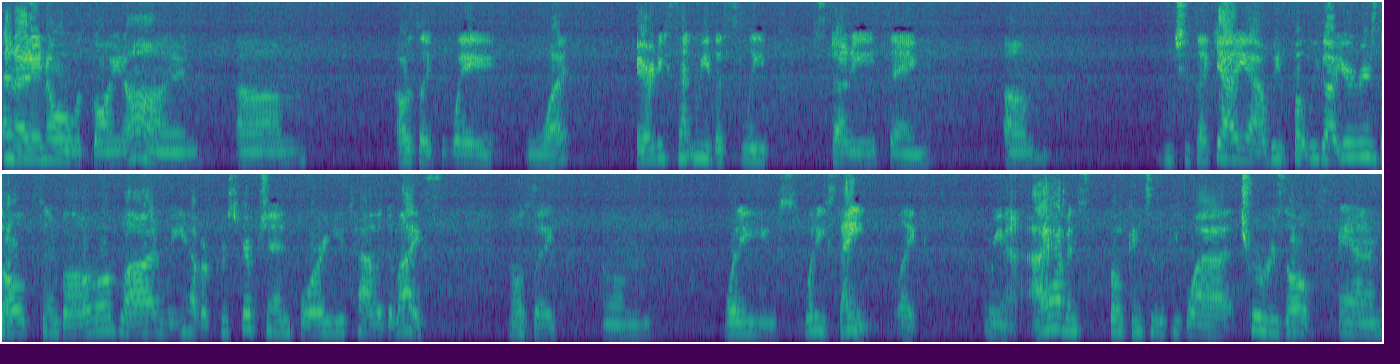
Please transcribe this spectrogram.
and I didn't know what was going on. Um, I was like, wait, what? They already sent me the sleep study thing. Um, and she's like, yeah, yeah, we but we got your results and blah blah blah, and we have a prescription for you to have a device. And I was like, um, what are you what are you saying? Like, I mean, I haven't spoken to the people at True Results, and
